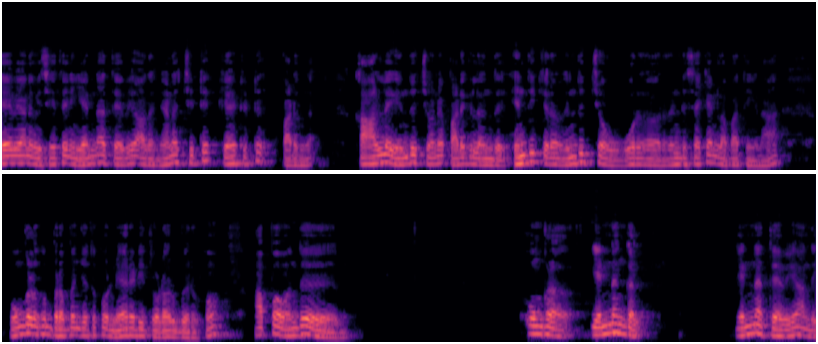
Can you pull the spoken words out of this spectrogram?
தேவையான விஷயத்தை நீங்கள் என்ன தேவையோ அதை நினச்சிட்டு கேட்டுட்டு படுங்க. காலைல எந்திரிச்சோடனே படுக்கையிலேருந்து எந்திரிக்கிற எந்திரிச்ச ஒரு ரெண்டு செகண்டில் பார்த்தீங்கன்னா உங்களுக்கும் பிரபஞ்சத்துக்கும் நேரடி தொடர்பு இருக்கும். அப்போ வந்து உங்கள் எண்ணங்கள் என்ன தேவையோ அந்த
